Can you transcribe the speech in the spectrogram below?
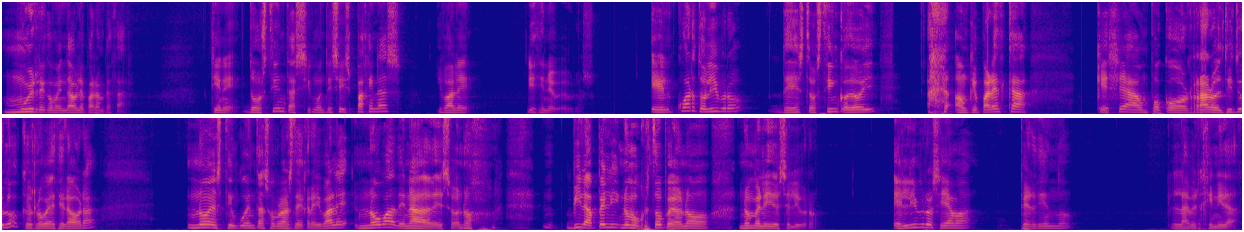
muy recomendable para empezar. Tiene 256 páginas y vale 19 euros. El cuarto libro de estos cinco de hoy, aunque parezca que sea un poco raro el título, que os lo voy a decir ahora, no es 50 sombras de Grey, ¿vale? No va de nada de eso, no. Vi la peli, no me gustó, pero no, no me he leído ese libro. El libro se llama Perdiendo la virginidad.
